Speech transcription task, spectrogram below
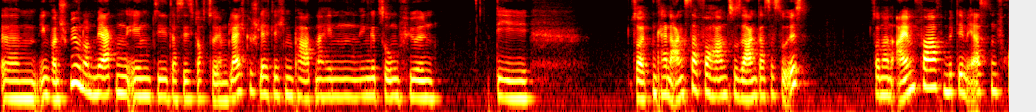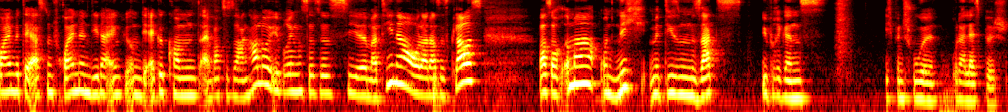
ähm, irgendwann spüren und merken, irgendwie, dass sie sich doch zu ihrem gleichgeschlechtlichen Partner hin, hingezogen fühlen, die sollten keine Angst davor haben zu sagen, dass es so ist, sondern einfach mit dem ersten Freund, mit der ersten Freundin, die da irgendwie um die Ecke kommt, einfach zu sagen, hallo, übrigens, das ist hier Martina oder das ist Klaus, was auch immer, und nicht mit diesem Satz, übrigens, ich bin schwul oder lesbisch.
